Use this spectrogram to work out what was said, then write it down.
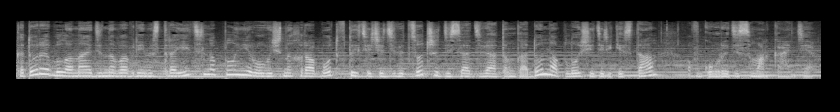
которая была найдена во время строительно-планировочных работ в 1969 году на площади Регистан в городе Самарканде.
